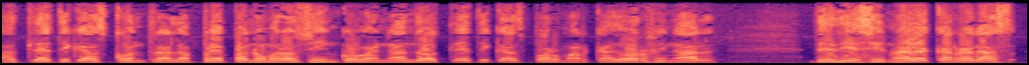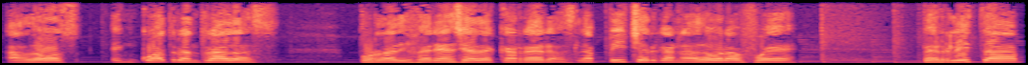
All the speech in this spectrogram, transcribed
Atléticas contra la Prepa número 5, ganando Atléticas por marcador final de 19 carreras a 2 en cuatro entradas por la diferencia de carreras. La pitcher ganadora fue Perlita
